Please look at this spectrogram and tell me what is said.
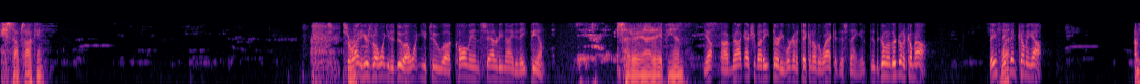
He stopped talking. So, Ryan, here's what I want you to do. I want you to uh, call in Saturday night at 8 p.m. Saturday night at 8 p.m. Yep, uh, not- actually about 8:30. We're going to take another whack at this thing. They're going to they're going to come out. They've they've been coming out. I'm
